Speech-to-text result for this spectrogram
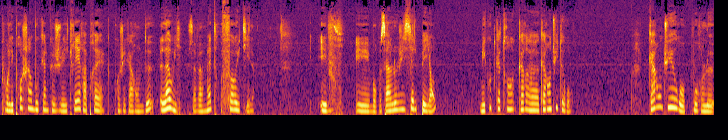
pour les prochains bouquins que je vais écrire après projet 42, là oui, ça va m'être fort utile. Et, et bon, c'est un logiciel payant, mais coûte 48 euros. 48 euros pour le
